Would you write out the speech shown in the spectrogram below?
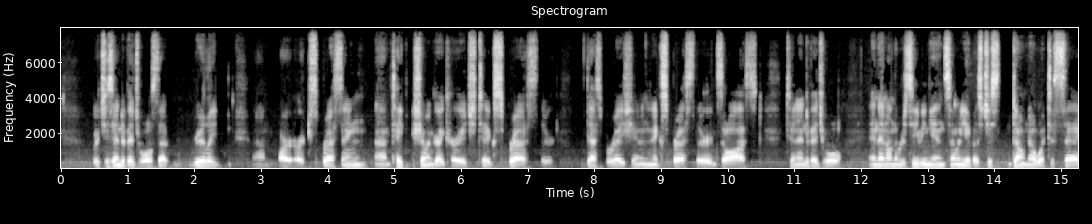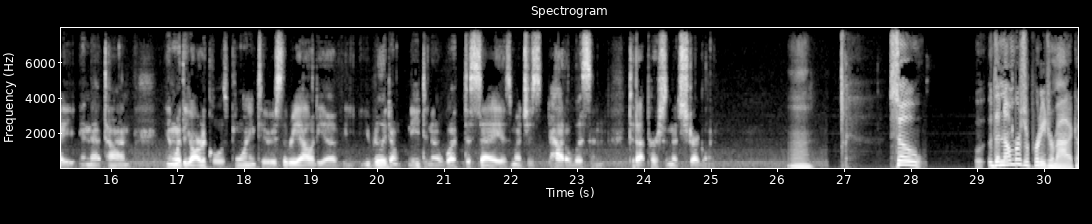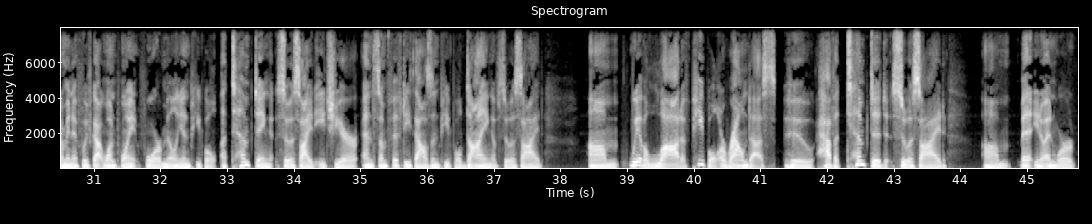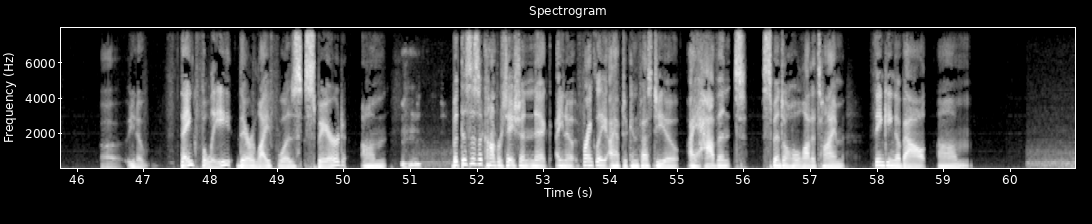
which is individuals that really um, are, are expressing, um, take, showing great courage to express their desperation and express their exhaust to an individual. And then on the receiving end, so many of us just don't know what to say in that time. And what the article is pointing to is the reality of you really don't need to know what to say as much as how to listen to that person that's struggling. Mm. So the numbers are pretty dramatic. I mean, if we've got 1.4 million people attempting suicide each year and some 50,000 people dying of suicide, um, we have a lot of people around us who have attempted suicide, um, and- you know, and were, uh, you know, thankfully their life was spared. Um, Mhm. But this is a conversation, Nick. You know, frankly, I have to confess to you, I haven't spent a whole lot of time thinking about. Um,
